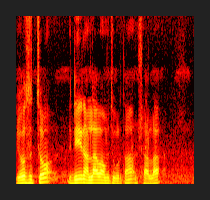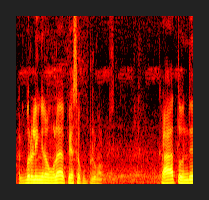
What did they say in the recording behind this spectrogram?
யோசித்தோம் திடீர்னு அல்லாவாக அமைச்சு கொடுத்தான் இன்ஷால்லா. அக்பர் அலிங்கிறவங்கள பேச கூப்பிட்ருக்கோம் கிராத் வந்து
